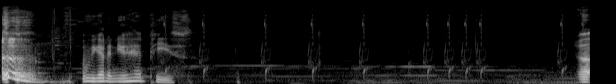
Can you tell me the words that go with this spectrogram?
we got a new headpiece. Uh.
